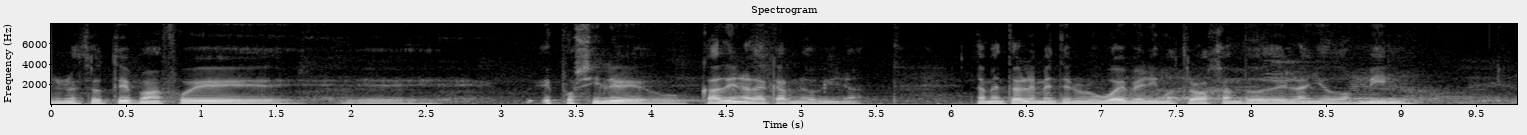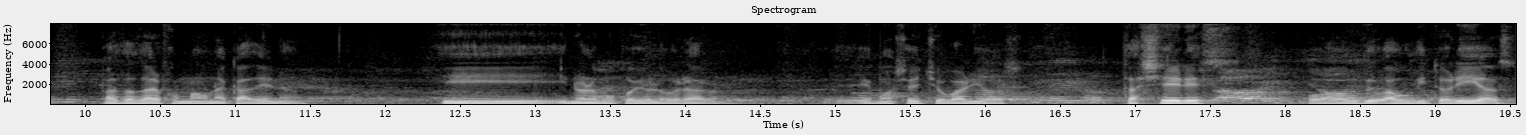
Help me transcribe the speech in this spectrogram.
Nuestro tema fue, eh, ¿es posible cadena la carne ovina? Lamentablemente en Uruguay venimos trabajando desde el año 2000 para tratar de formar una cadena y, no lo hemos podido lograr. Hemos hecho varios talleres o auditorías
